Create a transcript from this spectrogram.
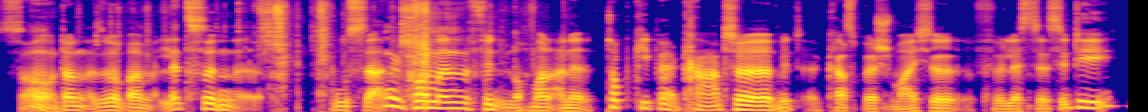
So, und dann sind wir beim letzten äh, Booster angekommen, finden nochmal eine Topkeeper-Karte mit Kasper Schmeichel für Leicester City.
